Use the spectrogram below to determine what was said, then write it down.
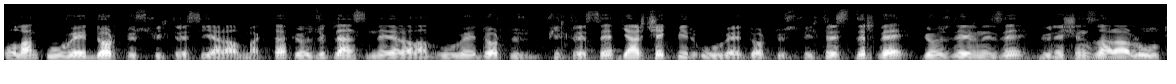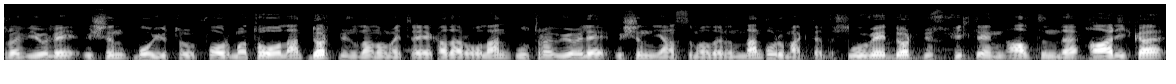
olan UV400 filtresi yer almakta. Gözlük lensinde yer alan UV400 filtresi gerçek bir UV400 filtresidir ve gözlerinizi güneşin zararlı ultraviyole ışın boyutu, formatı olan 400 nanometreye kadar olan ultraviyole ışın yansımalarından korumaktadır. UV400 filtrenin altında harika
